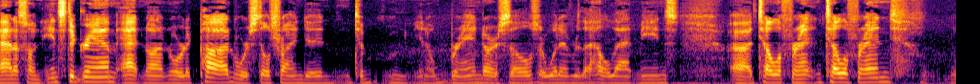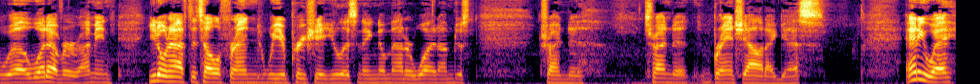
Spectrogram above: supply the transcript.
Add us on Instagram at notnordicpod. We're still trying to to you know brand ourselves or whatever the hell that means. Uh, tell a friend. Tell a friend. Well, whatever. I mean, you don't have to tell a friend. We appreciate you listening, no matter what. I'm just trying to trying to branch out, I guess. Anyway,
